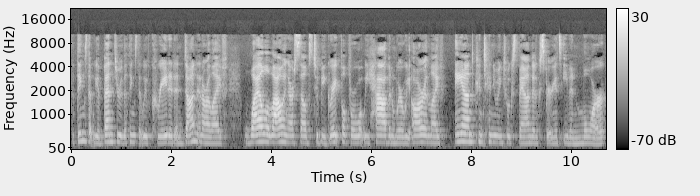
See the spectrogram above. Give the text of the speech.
the things that we have been through the things that we've created and done in our life while allowing ourselves to be grateful for what we have and where we are in life and continuing to expand and experience even more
